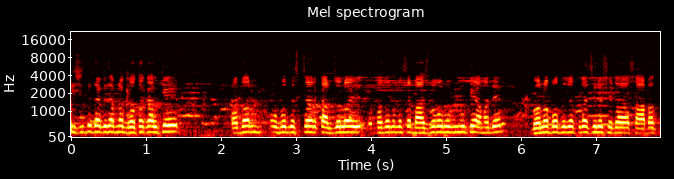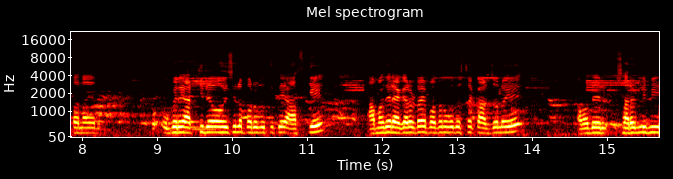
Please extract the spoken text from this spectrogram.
নিষিদ্ধের দাবিতে আমরা গতকালকে প্রধান উপদেষ্টার কার্যালয়, প্রধান উপদেষ্টা বাসভবন অভিমুখে আমাদের গণপদযাত্রা ছিল, সেটা শাহবাগ থানার উপরে আটকে দেওয়া হয়েছিল। পরবর্তীতে আজকে আমাদের এগারোটায় প্রধান উপদেষ্টার কার্যালয়ে আমাদের স্মারকলিপি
